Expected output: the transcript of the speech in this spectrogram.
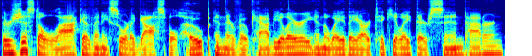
there's just a lack of any sort of gospel hope in their vocabulary and the way they articulate their sin pattern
